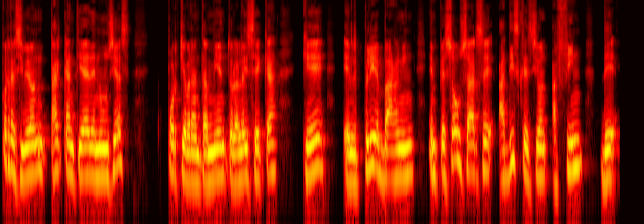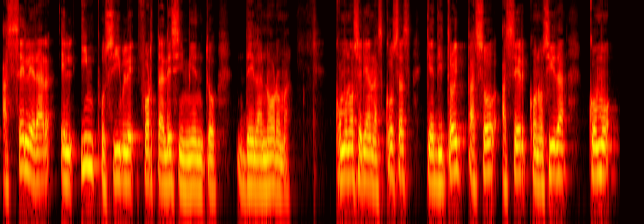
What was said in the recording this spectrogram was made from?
pues recibieron tal cantidad de denuncias por quebrantamiento de la ley seca que el plea bargaining empezó a usarse a discreción a fin de acelerar el imposible fortalecimiento de la norma. ¿Cómo no serían las cosas que Detroit pasó a ser conocida como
